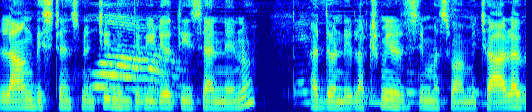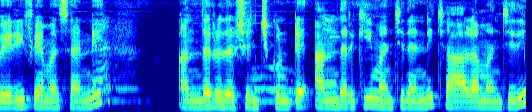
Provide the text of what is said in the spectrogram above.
లాంగ్ డిస్టెన్స్ నుంచి నింటి వీడియో తీశాను నేను. అదండి లక్ష్మీ నరసింహస్వామి చాలా వెరీ ఫేమస్ అండి. అందరూ దర్శించుకుంటే అందరికీ మంచిదండి చాలా మంచిది.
